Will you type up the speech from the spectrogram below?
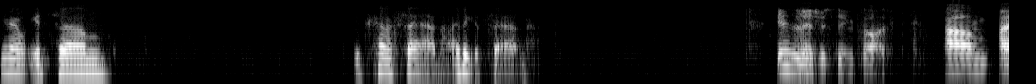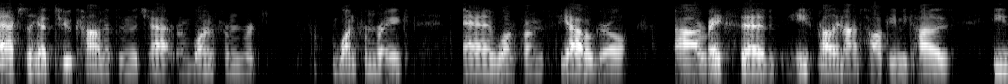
you know, it's um, it's kind of sad. I think it's sad. Here's an interesting thought. Um, I actually had two comments in the chat room, one from Rick, one from Rake, and one from Seattle Girl. uh, Rake said he's probably not talking because he's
